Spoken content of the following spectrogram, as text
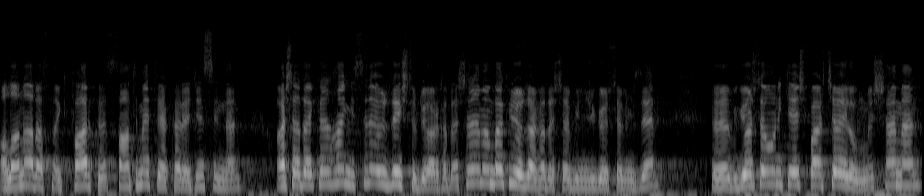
alanı arasındaki farkı santimetre kare cinsinden aşağıdakilerin hangisine özdeştir diyor arkadaşlar. Hemen bakıyoruz arkadaşlar birinci görselimize. Ee, görsel 12 eş parça ayrılmış. Hemen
